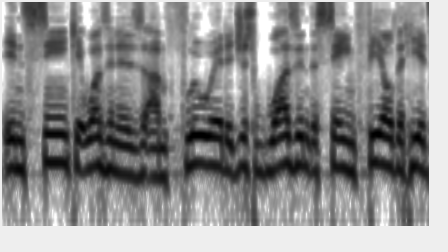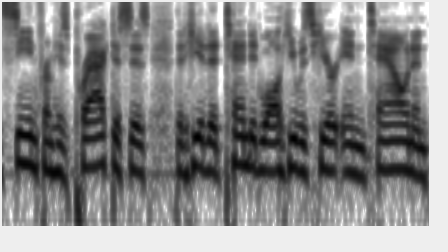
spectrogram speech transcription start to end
in sync. It wasn't as um, fluid. It just wasn't the same feel that he had seen from his practices that that he had attended while he was here in town. And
